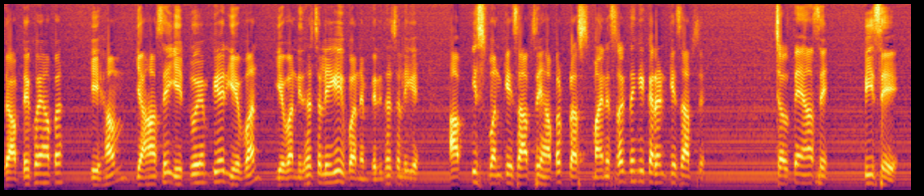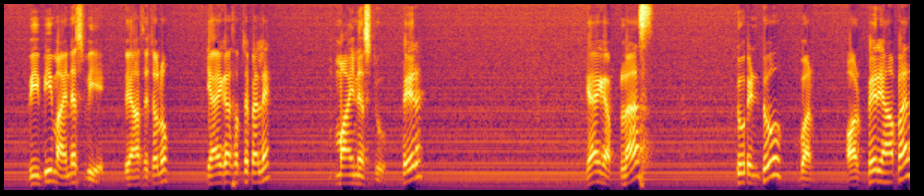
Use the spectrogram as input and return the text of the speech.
तो आप देखो यहाँ पर कि हम यहाँ से ये टू एम्पियर ये वन ये वन इधर चली गई वन एम्पियर इधर चली गई। आप इस वन के हिसाब से यहाँ पर प्लस माइनस रख देंगे करंट के हिसाब से। चलते हैं यहाँ से। बी से V B minus V A तो यहाँ से चलो। क्या आएगा सबसे पहले? Minus two. फिर क्या आएगा? Plus two into one. और फिर यहाँ पर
